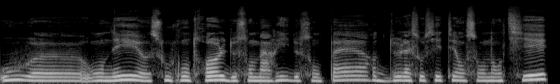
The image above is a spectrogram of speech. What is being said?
où euh, on est sous le contrôle de son mari, de son père, de la société en son entier,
